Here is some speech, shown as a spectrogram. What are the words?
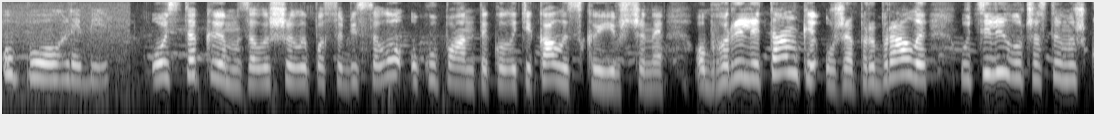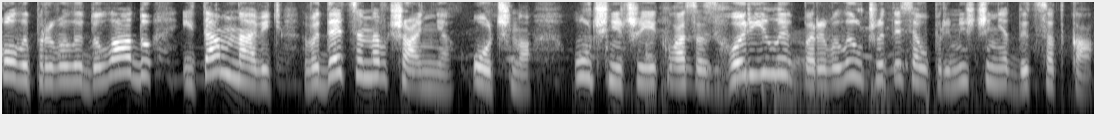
у погребі. Ось таким залишили по собі село окупанти, коли тікали з Київщини. Обгорілі танки уже прибрали, уцілілу частину школи привели до ладу, і там навіть ведеться навчання очно. Учні, чиї класи згоріли, перевели вчитися у приміщення дитсадка.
